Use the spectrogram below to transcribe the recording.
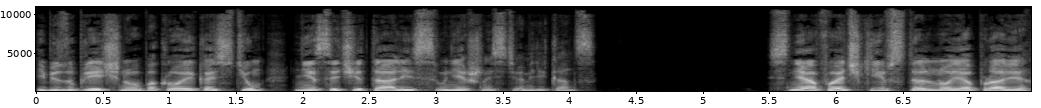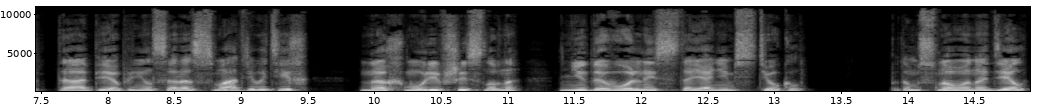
и безупречного покроя костюм не сочетались с внешностью американца. Сняв очки в стальной оправе, Тапия принялся рассматривать их, нахмурившись, словно недовольный состоянием стекол. Потом снова надел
